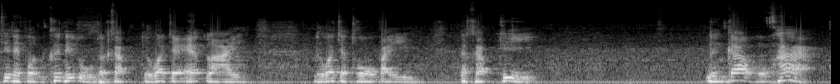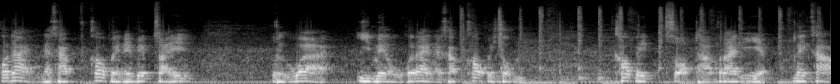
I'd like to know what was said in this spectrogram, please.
ที่ในายพลขึ้นให้ดูนะครับ หรือว่าจะแอดไลน์หรือว่าจะโทรไปนะครับที่ 1965 ก็ได้นะครับ เข้าไปในเว็บไซต์ หรือว่าอีเมลก็ได้นะครับ เข้าไปชม เข้าไปสอบถามรายละเอียด ในข่าว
